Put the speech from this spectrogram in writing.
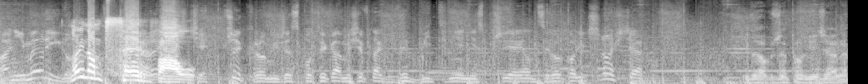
Pani Marigold! No i nam przerwał. Wreszcie. Przykro mi, że spotykamy się w tak wybitnie niesprzyjających okolicznościach, Dobrze powiedziane.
